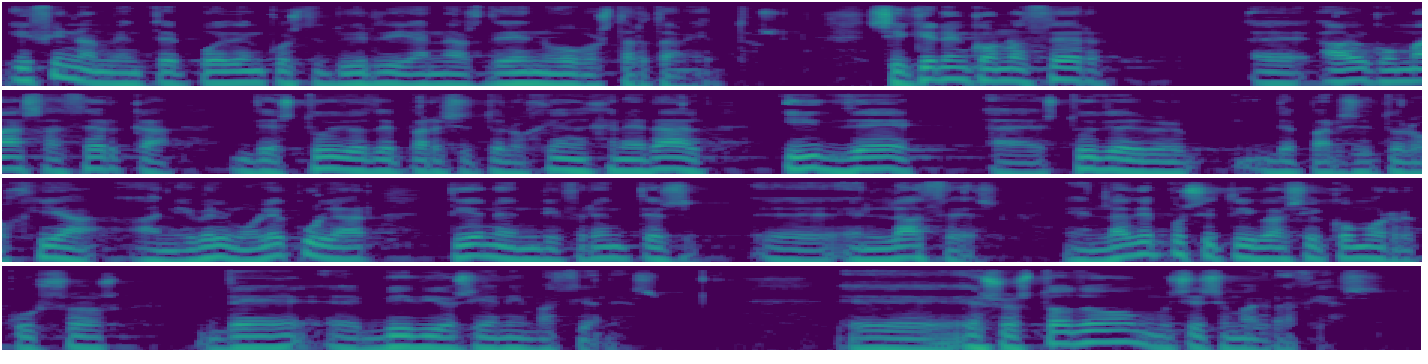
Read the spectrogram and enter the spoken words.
y finalmente pueden constituir dianas de nuevos tratamientos. Si quieren conocer eh, algo más acerca de estudios de parasitología en general y de eh, estudios de, parasitología a nivel molecular, tienen diferentes eh, enlaces en la diapositiva, así como recursos de vídeos y animaciones. eso es todo, muchísimas gracias.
